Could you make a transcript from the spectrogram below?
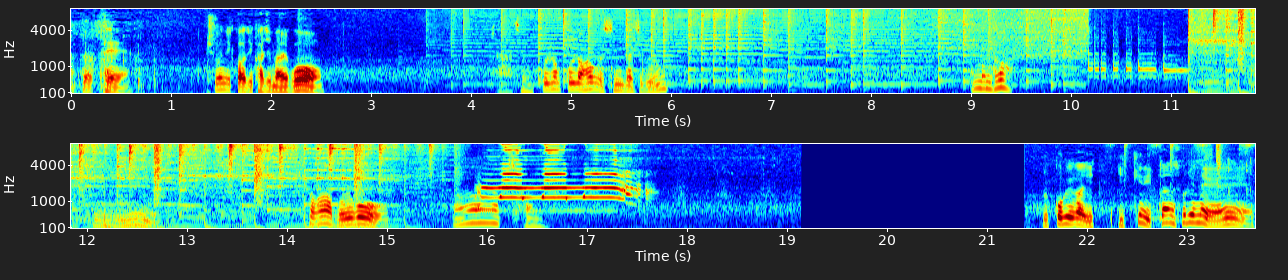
앞에 앞에. 추우니까 어디 가지 말고. 자, 지금 꿀렁꿀렁 하고 있습니다, 지금. 한 번 더. 음. 들어가, 몰고. 아, 참. 물고기가 있, 있긴 있다는 소리네.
